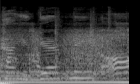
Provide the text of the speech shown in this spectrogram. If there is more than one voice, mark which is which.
Speaker 1: how you get me all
